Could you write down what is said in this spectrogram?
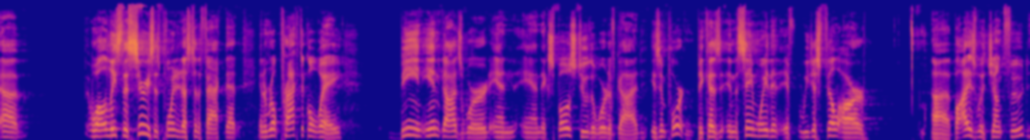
uh, well, at least this series has pointed us to the fact that in a real practical way, being in God's Word and, and exposed to the Word of God is important because, in the same way that if we just fill our uh, bodies with junk food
